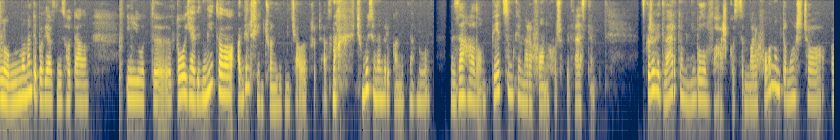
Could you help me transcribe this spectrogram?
ну, моменти пов'язані з готелем. І от е, то я відмітила, а більше нічого не відмічала, якщо чесно. Чомусь у мене рука не тягнулася. Загалом, підсумки марафону хочу підвести. Скажу відверто, мені було важко з цим марафоном, тому що е,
